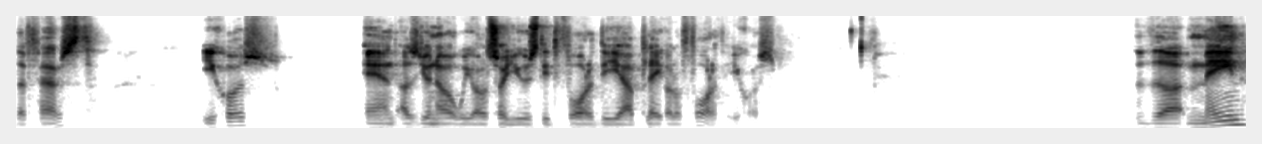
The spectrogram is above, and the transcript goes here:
the first ichos. And as you know, we also used it for the uh, plagal of fourth ichos. The main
